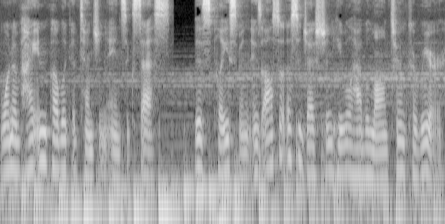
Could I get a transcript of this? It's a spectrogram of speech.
one of heightened public attention and success. This placement is also a suggestion he will have a long term career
